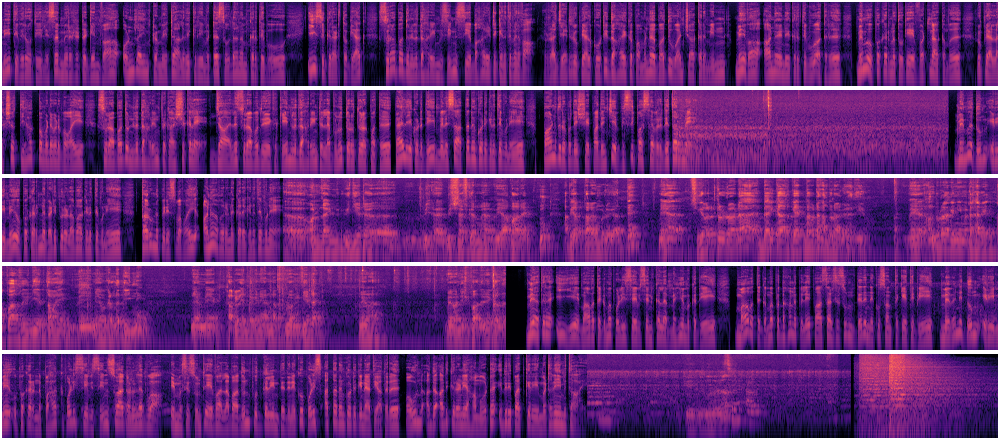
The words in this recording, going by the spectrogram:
නීති විරෝධී ලෙස මෙරටට ගෙන්වා ඔන්ලයින් ක්‍රමයට අලවි කිරීමට සෝදානම් කර තිබූ ඊ සිගරට් තොගයක් සුරබදු නිලධහරින් විසින් සිය බහරයට ගෙනත වෙනවා. රජයට රුපියල් කෝටි දහයක පමණ බදු වංචා කරමින් මේවා ආනයනය කර තිබූ අතර මෙම උපකරණ තොගේ වටනාකම රුපියල් ලක්ෂ තිහක් පමණ වන බවයි සුරබදු නිලධහරින් ප්‍රකාශ කළේ. ජායල සුරබදු ඒකගේ නිලධහරින්ට ලැබුණු තොරතුරක් මත පැලියකොටදී මෙලෙස අත්තනකොටගෙන තිබුණේ පානදුර ප්‍රදේශයේ පදිංචි විසිපස් හැවිරිදි තරුණයෙක්. මෙම දුම් ඉරීමේ උපකරණ වැඩිපුර ලබාගෙන තිබුණේ තරුණ පිරිස් බවයි අනාවරණ කරගෙන තිබුණේ. ඔන්ලයින් විදියට බිස්නස් කරන ව්‍යාපාරයක් අපි අත්තරංගුට ගත්තේ මෙය සිගරට්වලට වඩා බැයි කාර්කයක් බවට හඳුනාගෙන තියෙනවා. මේ හඳුනා ගැනීමට හරි අපහසු විදිය තමයි මේව කරලා තින්නේ. මේ කරවෙල්ලගෙන යන්න පුළුවන් විදියට මේව මේව නිෂ්පාදනය කළා. මේ අතර ඊයේ මාවතගම පොලිසිය විසින් කළ මෙහිමකදී මාවතගම ප්‍රධාන පෙළේ පාසල් සිසුන් දෙදෙනෙකු සන්තකයේ තිබේ මෙවැනි දුම් ඉරීමේ උපකරණ පහක් පොලිසිය විසින් සොයාගනු ලැබුවා. එම සිසුන්ට ඒවා ලබා දුන් පුද්ගලයන් දෙදෙනෙකු පොලිස් අත්අඩංගුවටගෙන ඇති අතර ඔවුන් අද අධිකරණය හමුවට ඉදිරිපත් කිරීමට නියමිතයි.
